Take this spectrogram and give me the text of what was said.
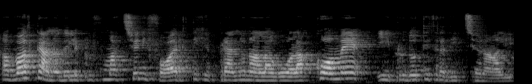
a volte hanno delle profumazioni forti che prendono alla gola, come i prodotti tradizionali.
